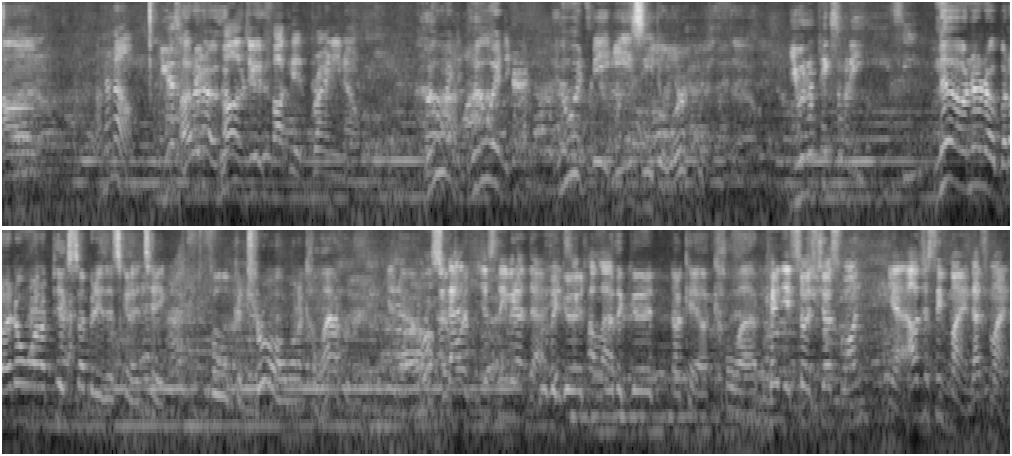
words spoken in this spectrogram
um, I don't know. You guys I don't know. Who, Oh, dude, fuck it, Brian. You know. who would who would who would be easy to work with though? You want to pick somebody easy? No, no, no. But I don't want to pick somebody that's going to take full control. I want to collaborate. You know, Well, that- just leave it at that. With a It's a good, with a good. Okay, I'll collaborate. Okay, so it's just one? Yeah, I'll just leave mine. That's mine.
